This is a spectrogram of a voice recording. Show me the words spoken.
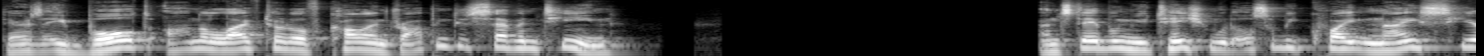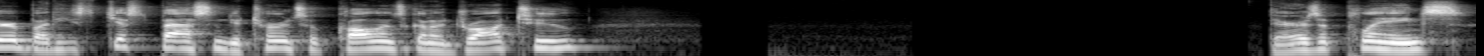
There's a Bolt on the life total of Collin, dropping to 17. Unstable Mutation would also be quite nice here, but he's just passing the turn, so Collin's going to draw two. There's a Plains.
